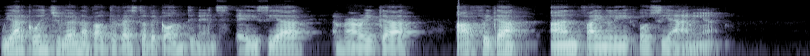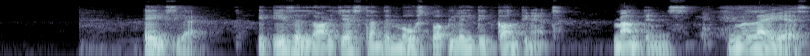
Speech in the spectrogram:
We are going to learn about the rest of the continents, Asia, America, Africa, and finally Oceania. Asia. It is the largest and the most populated continent. Mountains. Himalayas.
